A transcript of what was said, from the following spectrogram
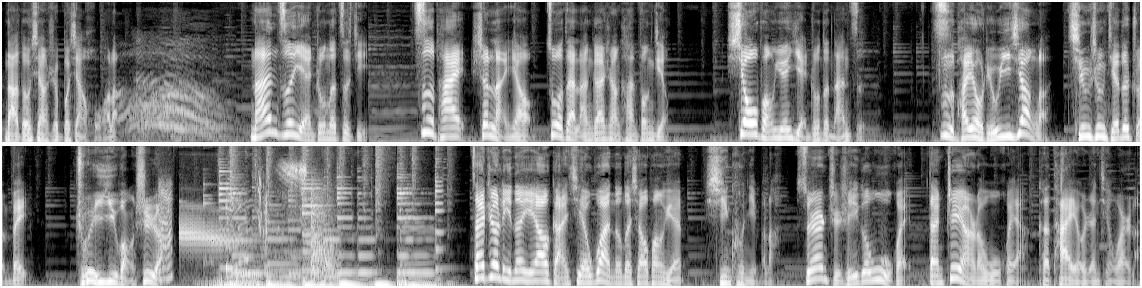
那都像是不想活了。男子眼中的自己，自拍伸懒腰坐在栏杆上看风景；消防员眼中的男子，自拍要留遗像了，轻生前的准备，追忆往事啊。在这里呢，也要感谢万能的消防员，辛苦你们了。虽然只是一个误会，但这样的误会啊，可太有人情味了。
